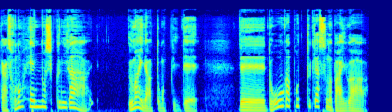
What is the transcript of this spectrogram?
だからその辺の仕組みがうまいなと思っていて、で、動画ポッドキャストの場合は、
